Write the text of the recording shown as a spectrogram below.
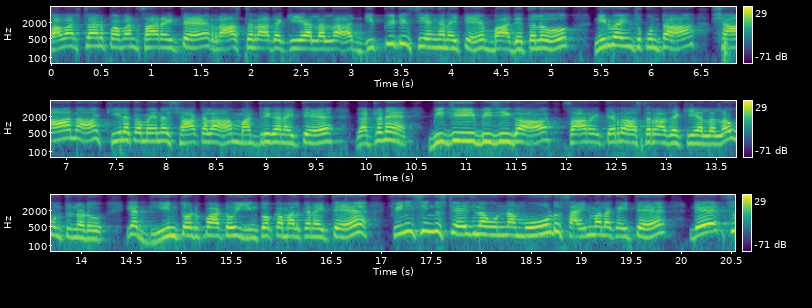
పవర్ స్టార్ పవన్ సార్ అయితే రాష్ట్ర రాజకీయాలల్లా డిప్యూటీ సీఎంగానైతే బాధ్యతలు నిర్వహించుకుంటా చాలా కీలకమైన శాఖల మంత్రిగానైతే గట్లనే బిజీ బిజీగా సార్ అయితే రాష్ట్ర రాజకీయాలలో ఉంటున్నాడు. ఇక దీంతో పాటు ఇంకొక మలకనైతే ఫినిషింగ్ స్టేజ్లో ఉన్న మూడు సైన్మాలకైతే డేట్స్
